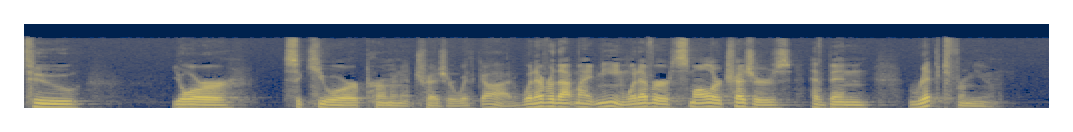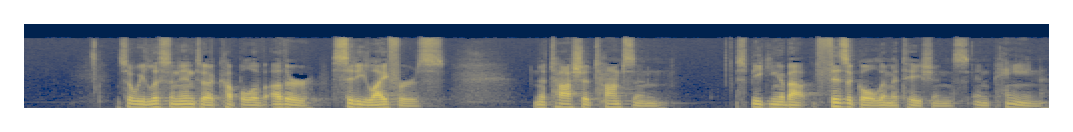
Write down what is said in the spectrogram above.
to your secure, permanent treasure with God. Whatever that might mean, whatever smaller treasures have been ripped from you. So we listen into a couple of other city lifers. Natasha Thompson speaking about physical limitations and pain.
